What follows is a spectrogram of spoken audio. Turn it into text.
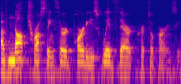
of not trusting third parties with their cryptocurrency.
